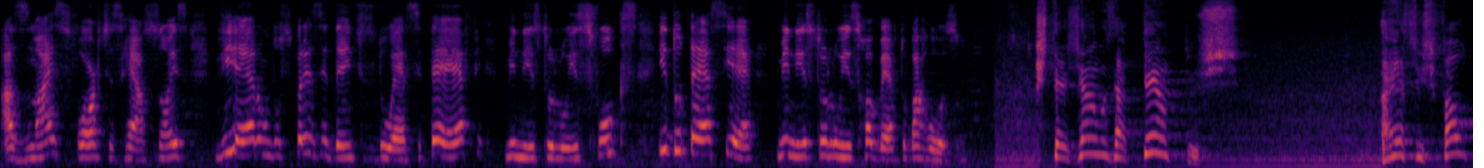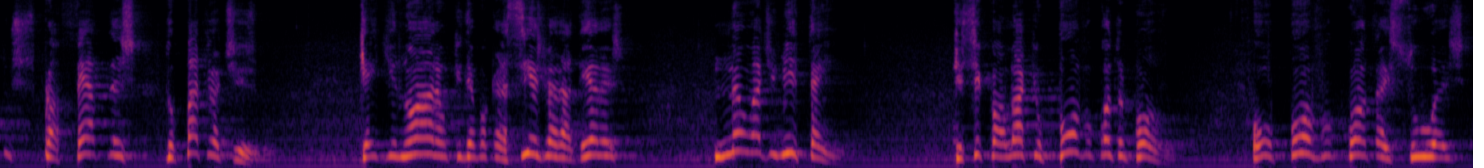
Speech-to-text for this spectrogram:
As mais fortes reações vieram dos presidentes do STF, ministro Luiz Fux, e do TSE, ministro Luiz Roberto Barroso. Estejamos atentos a esses falsos profetas do patriotismo, que ignoram que democracias verdadeiras não admitem que se coloque o povo contra o povo, ou o povo contra as suas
